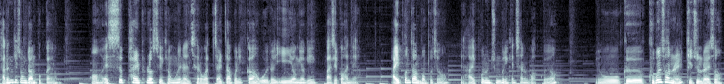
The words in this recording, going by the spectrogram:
다른 기종도 한번 볼까요? 어, S8 플러스의 경우에는 세로가 짧다 보니까 오히려 이 영역이 맞을 것 같네요. 아이폰도 한번 보죠. 네, 아이폰은 충분히 괜찮은 것 같고요. 요 그 구분선을 기준으로 해서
